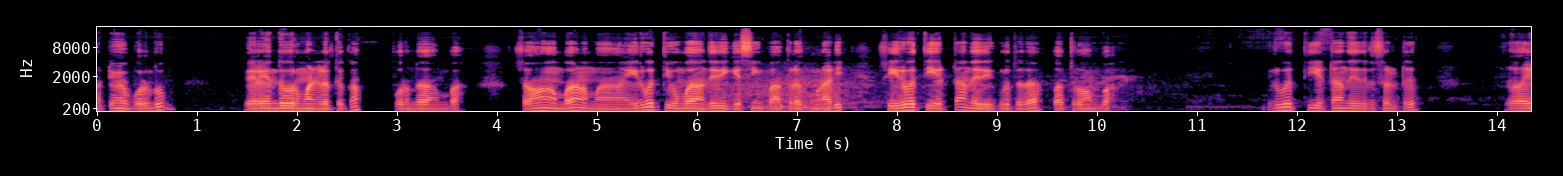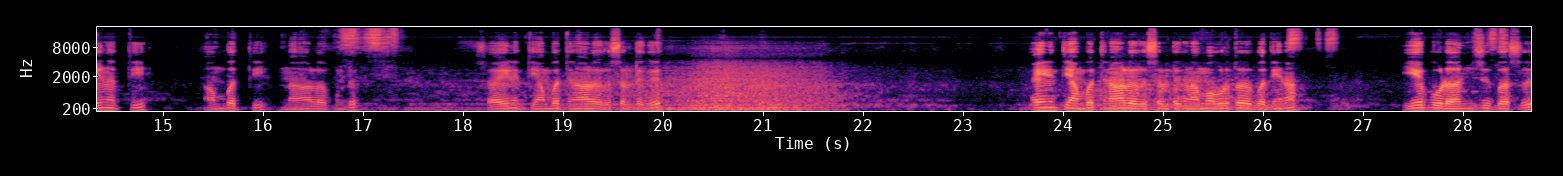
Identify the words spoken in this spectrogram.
மட்டுமே பொருந்தும். வேறு எந்த ஒரு மாநிலத்துக்கும் பொருந்தாதும்பா ஸோ வாங்கம்பா நம்ம இருபத்தி ஒம்பதாந்தேதி கெஸ்ஸிங் பார்க்குறதுக்கு முன்னாடி ஸோ இருபத்தி எட்டாந்தேதி கொடுத்ததா பார்த்துருவோம்பா இருபத்தி எட்டாந்தேதி ரிசல்ட்டு ஸோ ஐநூற்றி ஐம்பத்தி நாலு அப்படின்ட்டு. ஸோ ஐநூற்றி ஐம்பத்தி நாலு ரிசல்ட்டுக்கு ஐநூற்றி ஐம்பத்தி நாலு ரிசல்ட்டுக்கு நம்ம கொடுத்தது பார்த்திங்கன்னா ஏ போர்டு அஞ்சு பாஸு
